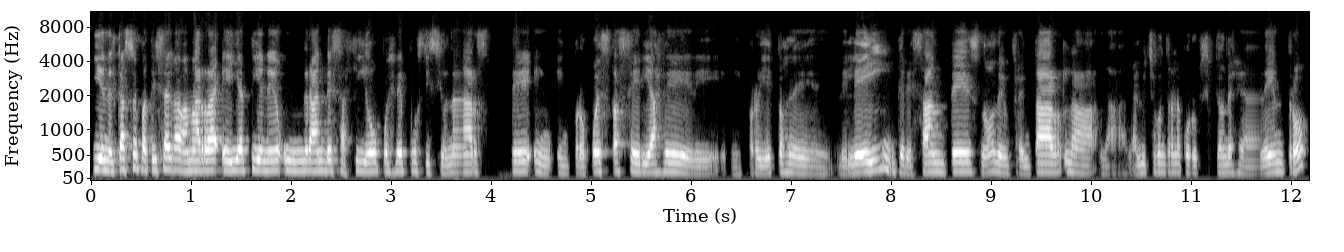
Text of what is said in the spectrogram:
Y en el caso de Patricia Gamarra, ella tiene un gran desafío pues, de posicionarse en, propuestas serias de, proyectos de, ley interesantes, ¿no? de enfrentar la, la, lucha contra la corrupción desde adentro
